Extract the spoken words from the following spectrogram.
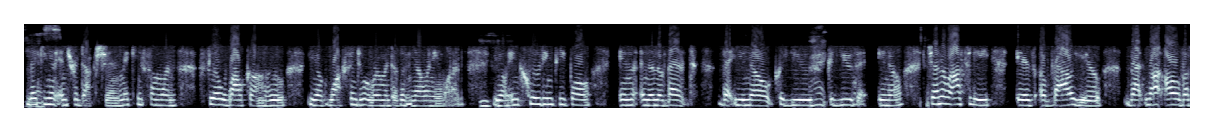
yes. making an introduction, making someone feel welcome who you know walks into a room and doesn't know anyone. Mm-hmm. You know, including people in in an event that you know could use right. could use it. You know, generosity is a value that not all of us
